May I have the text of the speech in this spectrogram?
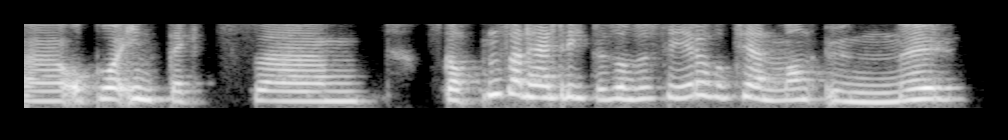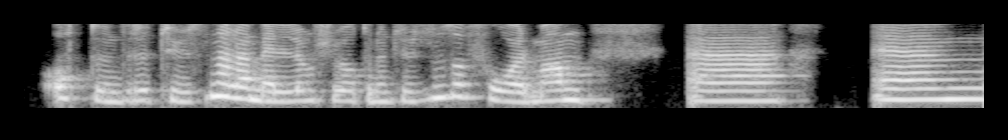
uh, og på inntektsskatten så er det helt riktig som du sier, altså tjener man under 800 000, eller mellom 700 000 000, så får man um,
